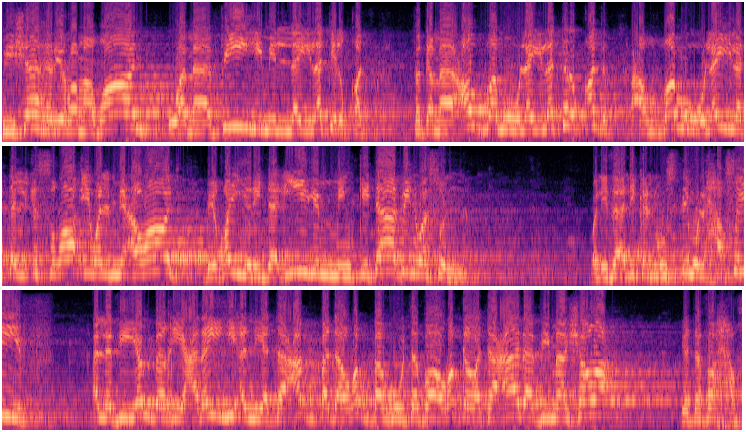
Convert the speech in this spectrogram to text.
بشهر رمضان وما فيه من ليلة القدر. فكما عظموا ليلة القدر عظموا ليلة الإسراء والمعراج بغير دليل من كتاب وسنة. ولذلك المسلم الحصيف الذي ينبغي عليه أن يتعبد ربه تبارك وتعالى بما شرع يتفحص.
